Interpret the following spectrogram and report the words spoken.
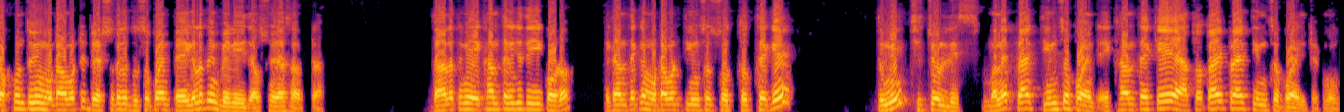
যখন তুমি মোটামুটি দেড়শো থেকে দুশো পয়েন্ট পেয়ে গেলে তুমি বেরিয়ে যাও সোজা সাপটা। তাহলে তুমি এখান থেকে যদি ই করো, এখান থেকে মোটামুটি তিনশো সত্তর থেকে তুমি ছিচল্লিশ মানে প্রায় তিনশো পয়েন্ট এখান থেকে এতটাই প্রায় তিনশো পয়েন্টের মুভ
